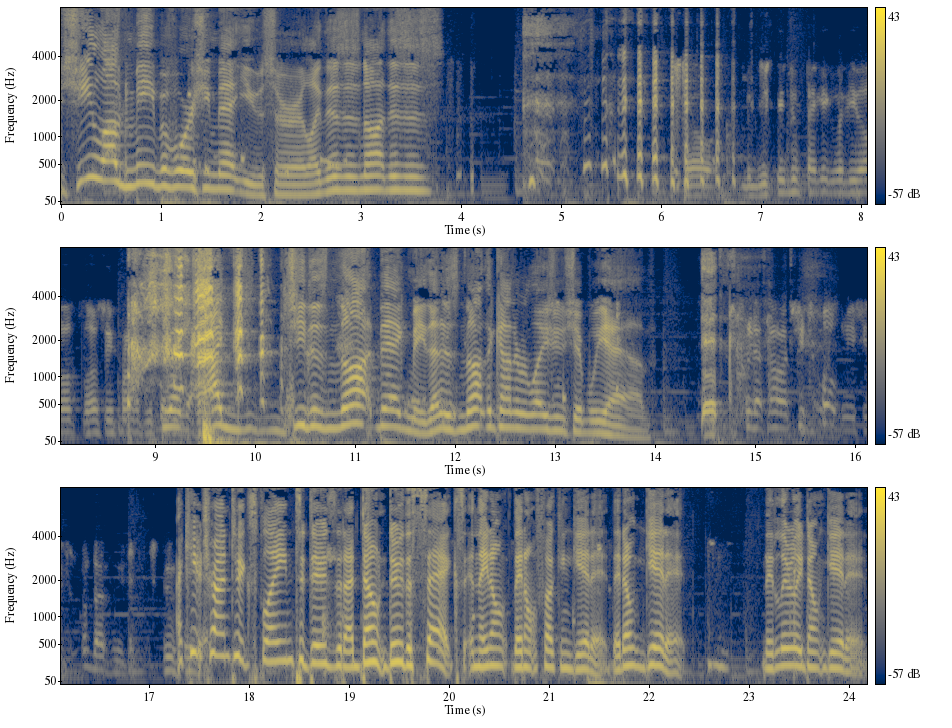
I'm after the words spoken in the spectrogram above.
She loved me before she met you, sir. Like this is not. This is. So, did you see do pegging with you also? She probably. I. She does not beg me. That is not the kind of relationship we have. That's not what she told me. She told that to me. I keep trying to explain to dudes that I don't do the sex, and they don't. They don't fucking get it. They don't get it. They literally don't get it.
